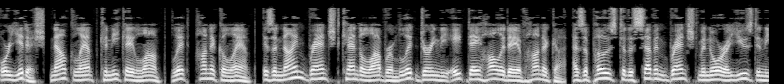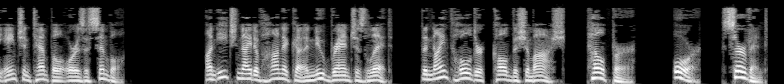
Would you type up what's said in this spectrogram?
or Yiddish, Nauk lamp Kanike lamp, lit, Hanukkah lamp, is a nine-branched candelabrum lit during the eight-day holiday of Hanukkah, as opposed to the seven-branched menorah used in the ancient temple or as a symbol. On each night of Hanukkah a new branch is lit. The ninth holder, called the shamash helper", or servant,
